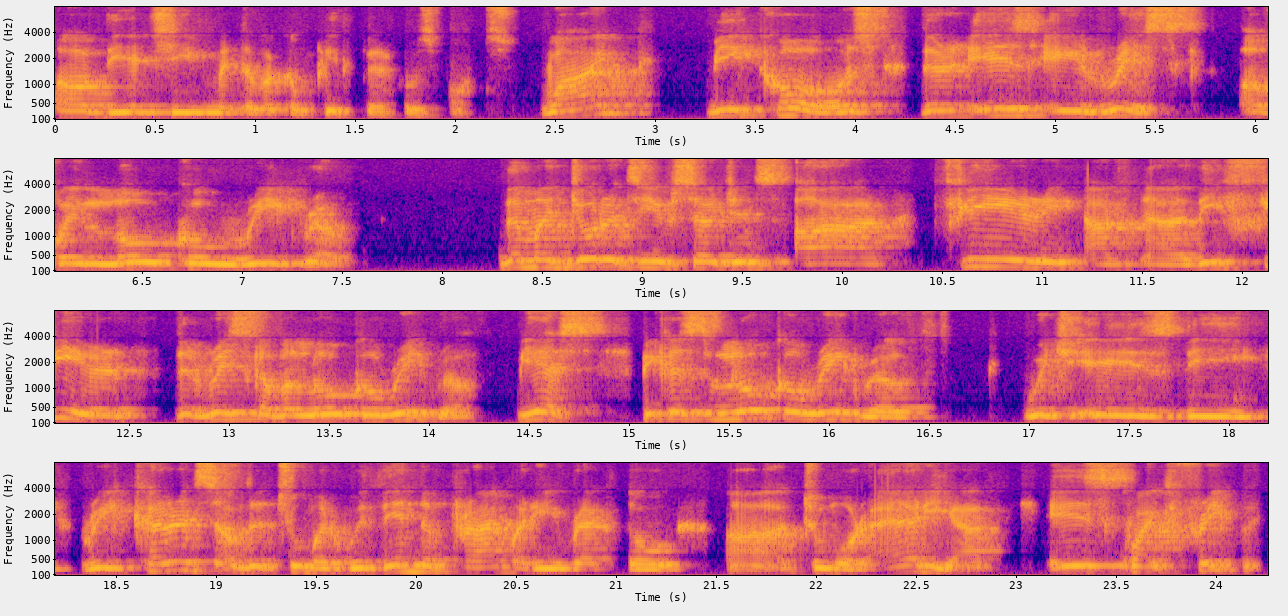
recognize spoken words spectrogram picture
of the achievement of a complete clinical response. Why? Because there is a risk of a local regrowth. The majority of surgeons are fearing, uh, they fear the risk of a local regrowth. Yes, because local regrowth, which is the recurrence of the tumor within the primary rectal uh, tumor area, is quite frequent.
